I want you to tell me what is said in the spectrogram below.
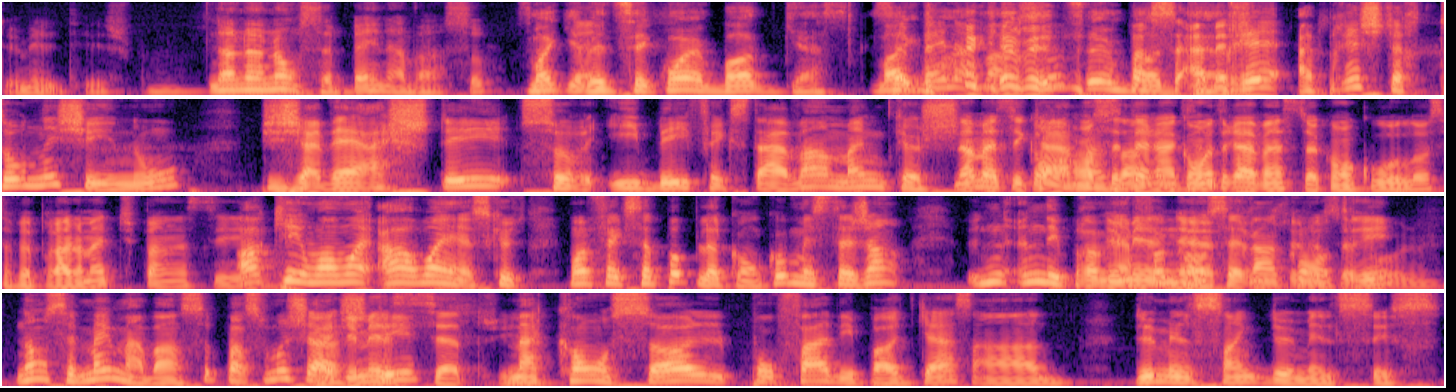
2010, je pense. Non, non, non, c'était bien avant ça. Mike, il avait dit, c'est quoi un podcast? C'est Mike, bien Mike avant avait ça. dit un Parce podcast. après, après j'étais retourné chez nous, puis j'avais acheté sur eBay. Fait que c'était avant même que je. Non, mais c'est qu'on s'était rencontrés avant ce concours-là. Ça fait probablement que tu penses. tu sais, dise. Ok, ouais, ouais. Ah, ouais, excuse. Moi, fait que c'était pas pour le concours, mais c'était genre une, une des premières 2009, fois qu'on s'est rencontrés. pas. Non, c'est même avant ça, parce que moi, j'ai Ben, acheté 2007. j'ai- ma console pour faire des podcasts en 2005-2006.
